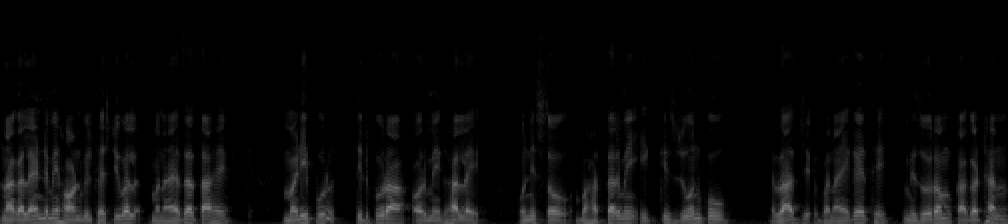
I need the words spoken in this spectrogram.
नागालैंड में हॉर्नबिल फेस्टिवल मनाया जाता है। मणिपुर, त्रिपुरा और मेघालय उन्नीस सौ बहत्तर में 21 जून को राज्य बनाए गए थे। मिजोरम का गठन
